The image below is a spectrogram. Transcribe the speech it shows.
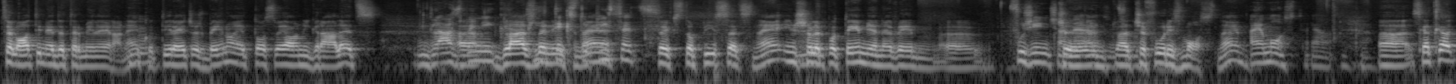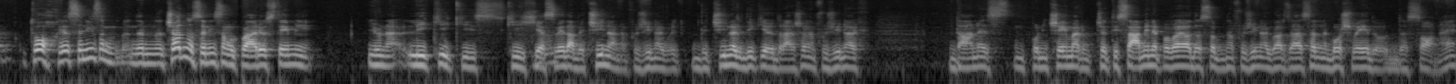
celoti ne determinira. Ne? Mhm. Kot ti rečeš, Beno je to seveda on igralec. Glasbenik, uh, glasbenik tekstopisec. Ne, tekstopisec ne, in šele mm. potem je, ne vem, uh, Fužinča, če, ne, če furi z most. Ne. A je most, ja. Okay. Uh, skratka, to, jaz se nisem, načrtno se nisem ukvarjal s temi liki, ki, ki jih je mhm. seveda večina na Fužinah, večina ljudi, ki je odraščala na Fužinah, danes po ničemer, če ti sami ne povejo, da so na Fužinah gor zasel, ne boš vedel, da so. Ne.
